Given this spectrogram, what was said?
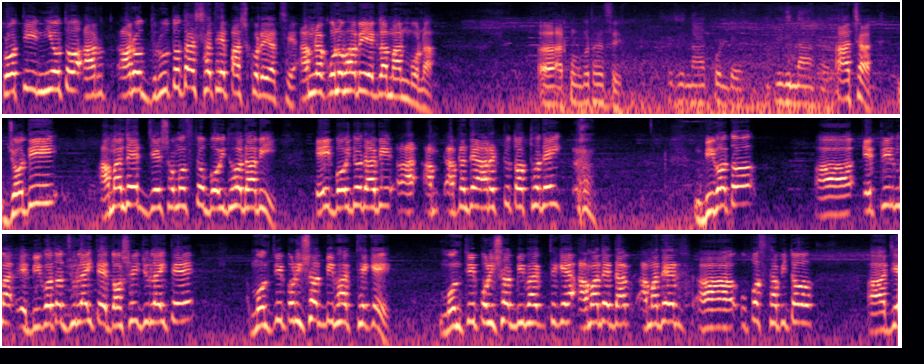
প্রতিনিয়ত আর- আরও দ্রুততার সাথে পাশ করে যাচ্ছে। আমরা কোনোভাবেই এগুলা মানব না। আর কোনো কথা আছে? না করলে যদি না আচ্ছা যদি আমাদের যে সমস্ত বৈধ দাবি এই বৈধ দাবি আপনাদের আরেকটু তথ্য দেই। বিগত এপ্রিল বিগত জুলাইতে, দশই জুলাইতে মন্ত্রী পরিষদ বিভাগ থেকে মন্ত্রী পরিষদ বিভাগ থেকে আমাদের আমাদের উপস্থাপিত যে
